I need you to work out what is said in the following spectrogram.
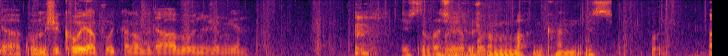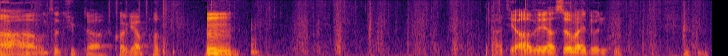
Ja, komische Koja-Put kann auch mit der Abe ohne umgehen. Das Nächste, was ich natürlich mal machen kann, ist. Ah, unser Typ da, Koljapot. Ja, die Abe ja so weit unten.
